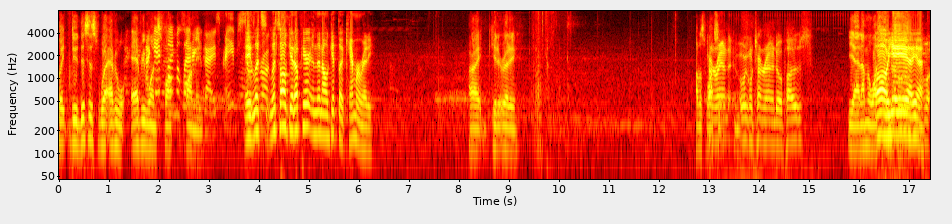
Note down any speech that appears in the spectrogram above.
But dude, this is where everyone I everyone's can't fa- climb a ladder, farming. you guys. I am so hey, let's drunk. let's all get up here and then I'll get the camera ready. All right, get it ready. I'll just Turn watch around. it. We're gonna turn around and do a pose. Yeah, and I'm gonna watch. Oh it yeah yeah yeah gonna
